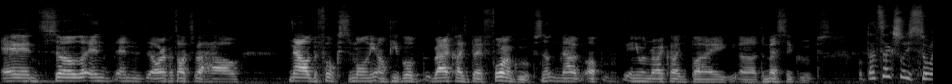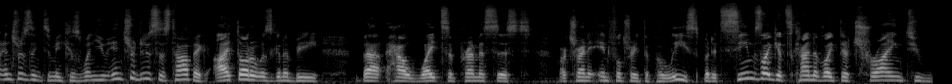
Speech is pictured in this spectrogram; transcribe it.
And so, and, and the article talks about how now the focus is only on people radicalized by foreign groups, not, not anyone radicalized by uh, domestic groups. Well, that's actually so interesting to me because when you introduced this topic, I thought it was going to be about how white supremacists are trying to infiltrate the police, but it seems like it's kind of like they're trying to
